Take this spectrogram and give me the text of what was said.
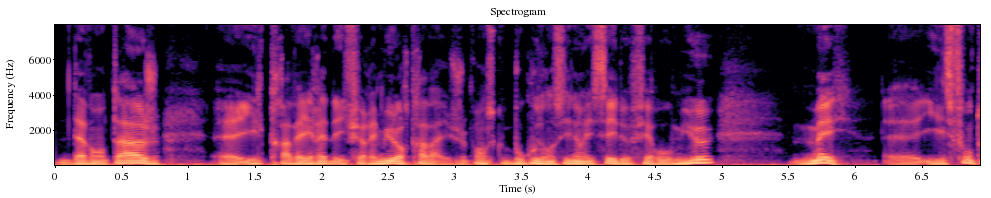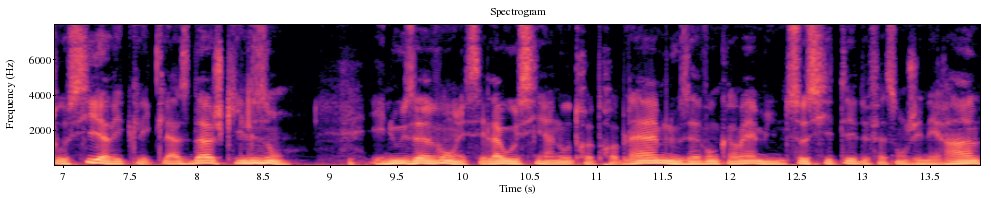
davantage, ils travailleraient, ils feraient mieux leur travail. Je pense que beaucoup d'enseignants essayent de faire au mieux, mais ils font aussi avec les classes d'âge qu'ils ont. Et nous avons, et c'est là aussi un autre problème, nous avons quand même une société de façon générale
